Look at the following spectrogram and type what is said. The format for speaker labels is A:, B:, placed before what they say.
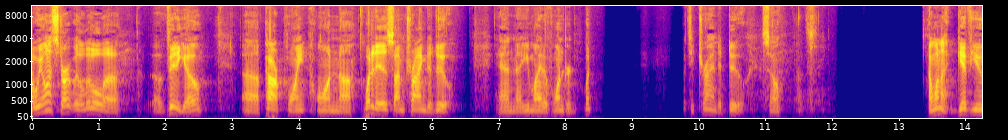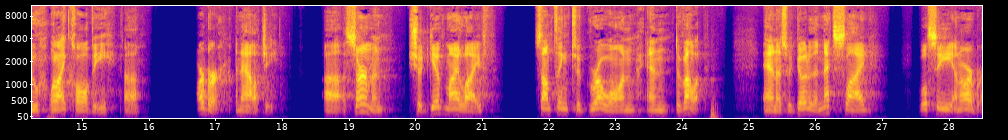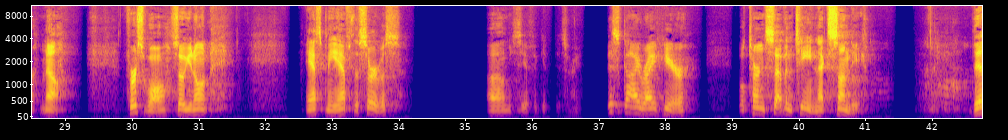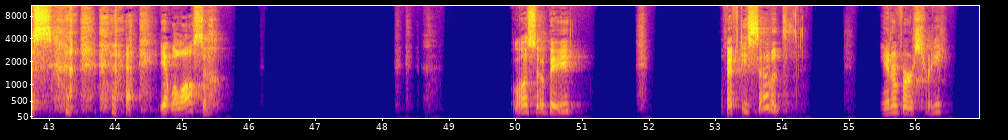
A: Uh, we want to start with a little uh, uh, video, uh, PowerPoint, on uh, what it is I'm trying to do. And uh, you might have wondered, what, what's he trying to do? So I want to give you what I call the arbor analogy. a sermon should give my life something to grow on and develop. And as we go to the next slide, we'll see an arbor. Now, first of all, so you don't ask me after the service, uh, let me see if I get this right. This guy right here will turn 17 next Sunday. This, it will also, will also be the 57th anniversary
